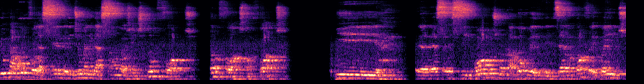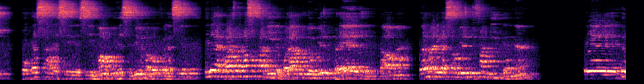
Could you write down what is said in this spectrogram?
E o caboclo folha seca, ele tinha uma ligação com a gente tão forte, tão forte, tão forte, que é, esses encontros com o caboclo eles eram tão frequentes, porque essa, esse, esse irmão que recebia o caboclo folha seca, ele era quase da nossa família, morava no meu mesmo prédio e tal, né? Era uma ligação mesmo de família, né? É, então,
